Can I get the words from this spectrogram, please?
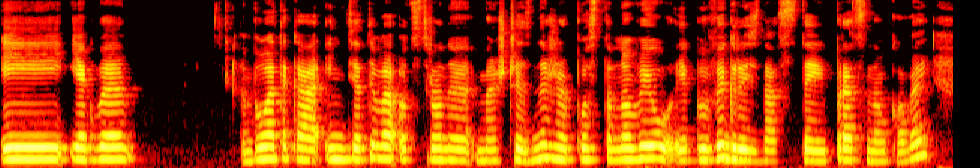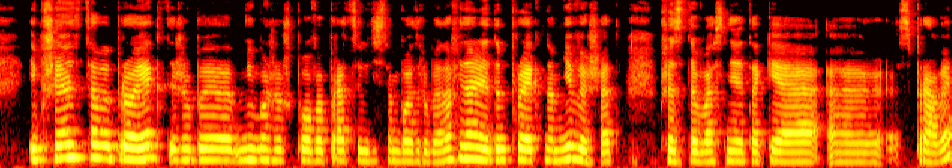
i jakby była taka inicjatywa od strony mężczyzny, że postanowił jakby wygryźć nas z tej pracy naukowej i przyjąć cały projekt, żeby, mimo że już połowa pracy gdzieś tam była zrobiona, finalnie ten projekt nam nie wyszedł przez te właśnie takie e, sprawy,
